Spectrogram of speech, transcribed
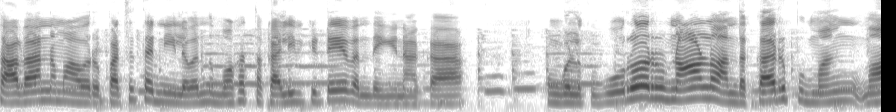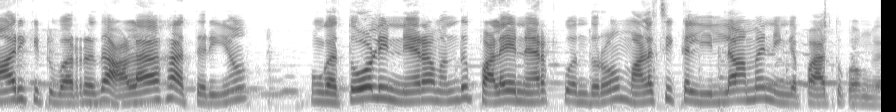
சாதாரணமாக ஒரு பச்சை தண்ணியில் வந்து முகத்தை கழுவிக்கிட்டே வந்தீங்கனாக்கா உங்களுக்கு ஒரு ஒரு நாளும் அந்த கருப்பு மங் மாறிக்கிட்டு வர்றது அழகாக தெரியும். உங்கள் தோளின் நிறம் வந்து பழைய நிறத்துக்கு வந்துடும் மலச்சிக்கல் இல்லாமல் நீங்கள் பார்த்துக்கோங்க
